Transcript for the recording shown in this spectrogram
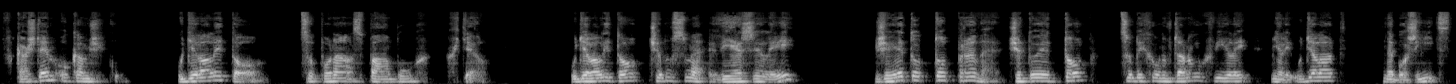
v každém okamžiku, udělali to, co po nás Pán Bůh chtěl. Udělali to, čemu jsme věřili, že je to to pravé, že to je to, co bychom v danou chvíli měli udělat, nebo říct,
